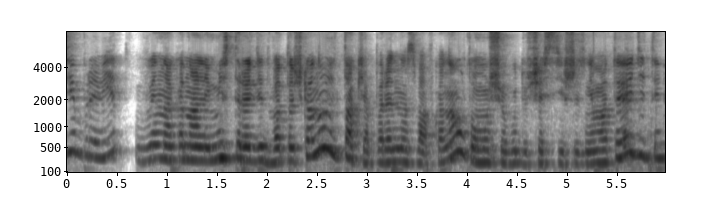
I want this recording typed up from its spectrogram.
Всім привіт! Ви на каналі Mr. Edit 2.0. Так, я переназвав канал, тому що буду частіше знімати едіти.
